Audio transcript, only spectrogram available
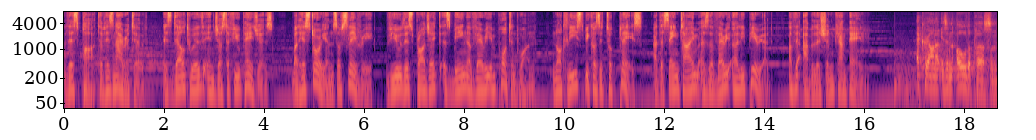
This part of his narrative is dealt with in just a few pages, but historians of slavery view this project as being a very important one, not least because it took place at the same time as the very early period of the abolition campaign. Equiano is an older person.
